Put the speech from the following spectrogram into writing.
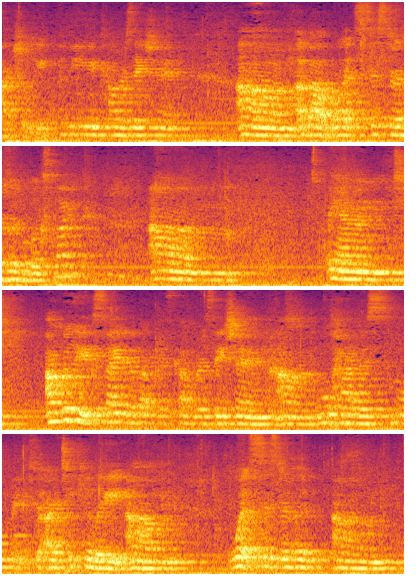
actually, being in conversation um, about what sisterhood looks like. Um, and I'm really excited about this conversation. Um, we'll have this moment to articulate um, what sisterhood um,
